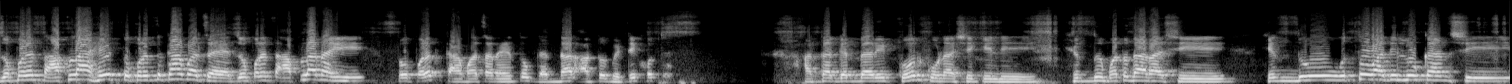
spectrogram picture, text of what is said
जोपर्यंत आपला आहे तोपर्यंत कामाचा आहे. जोपर्यंत आपला नाही तोपर्यंत कामाचा नाही. तो गद्दार ऑटोमॅटिक होतो. आता गद्दारी कोण कोणाशी केली? हिंदू मतदाराशी हिंदुत्ववादी लोकांशी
